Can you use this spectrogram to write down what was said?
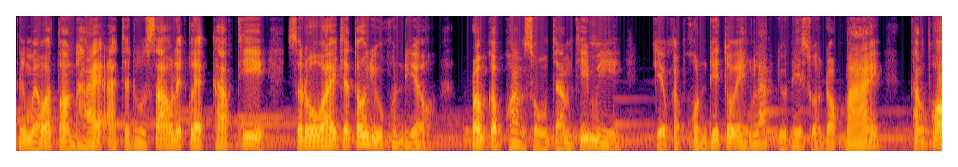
ถึงแม้ว่าตอนท้ายอาจจะดูเศร้าเล็ก ๆ ครับ ที่ Snow White จะต้องอยู่คนเดียว พร้อมกับความทรงจำที่มีเกี่ยวกับคนที่ตัวเองรักอยู่ในสวนดอกไม้ ทั้งพ่อ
